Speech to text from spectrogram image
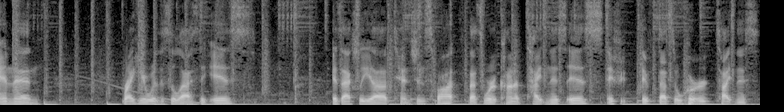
And then right here where this elastic is, it's actually a tension spot. That's where kind of tightness is, if if that's a word, tightness.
